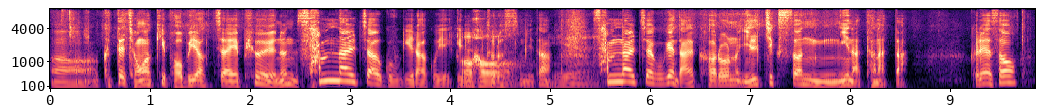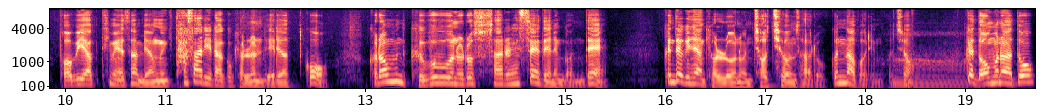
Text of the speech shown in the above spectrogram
어 그때 정확히 법의학자의 표현은 삼날 자국이라고 얘기를 어허. 들었습니다. 예. 삼날 자국의 날카로운 일직선이 나타났다. 그래서 법의학 팀에서 명명 타살이라고 결론을 내렸고 그러면 그 부분으로 수사를 했어야 되는 건데 근데 그냥 결론은 저체온사로 끝나버린 거죠. 어. 그러니까 너무나도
